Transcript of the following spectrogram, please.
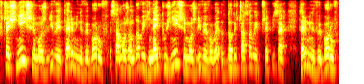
najwcześniejszy możliwy termin wyborów samorządowych i najpóźniejszy możliwy w, dotychczasowych przepisach termin wyborów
